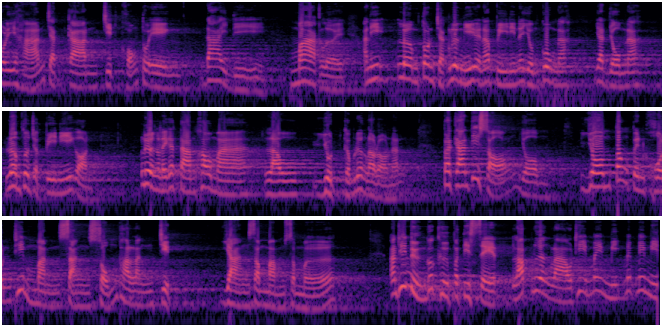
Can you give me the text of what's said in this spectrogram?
บริหารจัดการจิตของตัวเองได้ดีมากเลย อันนี้เริ่มต้นจากเรื่องนี้เลยนะ ปีนี้นะโยมกุ้งนะญาติโยมนะ เริ่มต้นจากปีนี้ก่อน เรื่องอะไรก็ตามเข้ามาเราหยุดกับเรื่องเราเหล่านั้น ประการที่สองโยม โยมต้องเป็นคนที่หมั่นสั่งสมพลังจิตอย่างสม่ำเสมอ อันที่หนึ่งก็คือปฏิเสธรับเรื่องราวที่ไม่มีไม่ไม่มี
